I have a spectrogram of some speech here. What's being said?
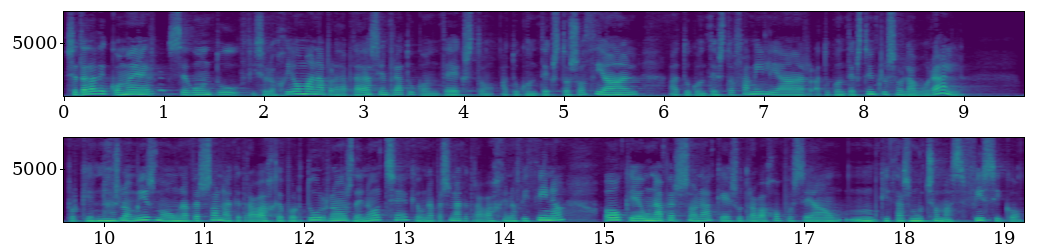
Se trata de comer según tu fisiología humana, pero adaptada siempre a tu contexto, a tu contexto social, a tu contexto familiar, a tu contexto incluso laboral. Porque no es lo mismo una persona que trabaje por turnos de noche que una persona que trabaje en oficina o que una persona que su trabajo pues, sea quizás mucho más físico.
